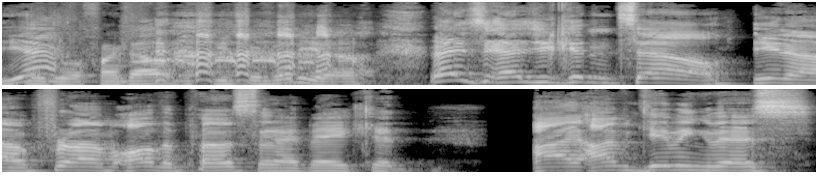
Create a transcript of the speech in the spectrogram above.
Yeah. Maybe we'll find out in the future video. as, as you couldn't tell, you know, from all the posts that I make, and I, I'm giving this.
